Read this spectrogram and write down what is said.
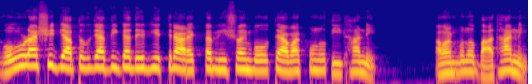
ধনুরাশির জাতক জাতিকাদের ক্ষেত্রে আরেকটা বিষয় বলতে আমার কোনো দ্বিধা নেই, আমার কোনো বাধা নেই।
